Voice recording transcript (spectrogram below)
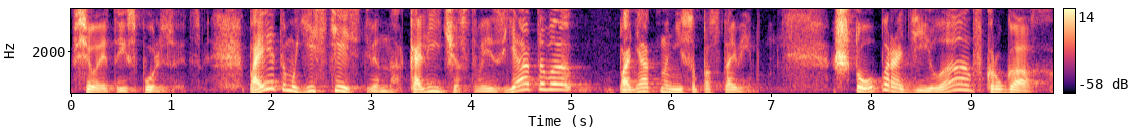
все это используется. Поэтому, естественно, количество изъятого, понятно, несопоставимо. Что породило в кругах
